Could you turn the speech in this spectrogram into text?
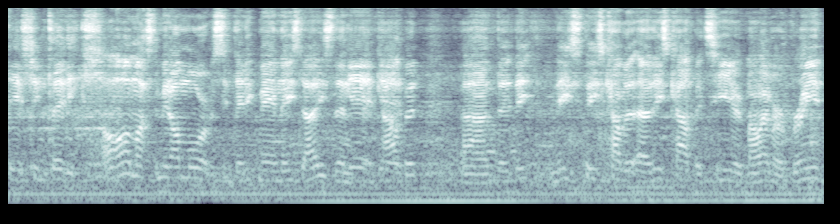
Their synthetics. Oh, I must admit, I'm more of a synthetic man these days than, Yeah, than yeah. carpet. Uh, the, the, these these cover, uh, these carpets here at Moama are brilliant,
